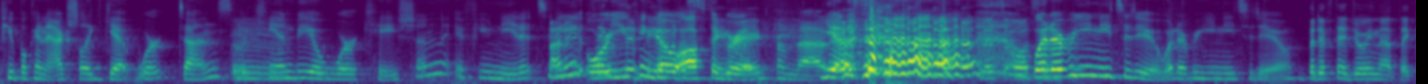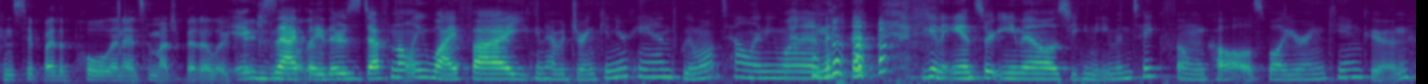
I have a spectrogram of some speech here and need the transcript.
people can actually get work done, so it can be a workcation if you need it to Mm. Be, or you can go off the grid. from that. Yes. That's awesome. Whatever you need to do. Whatever you need to do. But if they're doing that, they can sit by the pool, and it's a much better location. Exactly. There's definitely Wi-Fi. You can have a drink in your hand. We won't tell anyone. you can answer emails. You can even take phone calls while you're in Cancun.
